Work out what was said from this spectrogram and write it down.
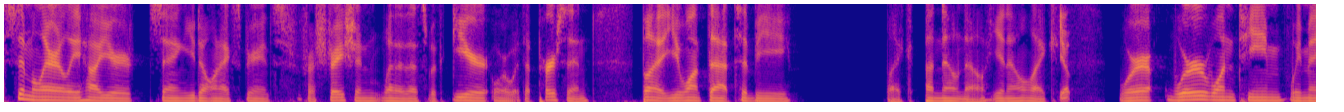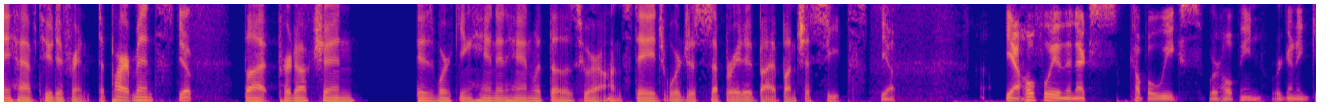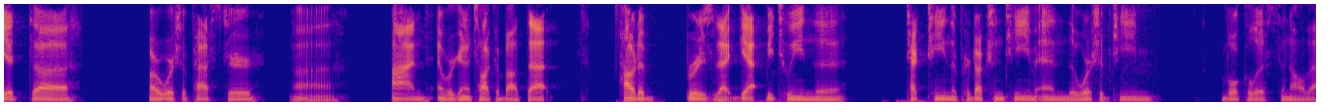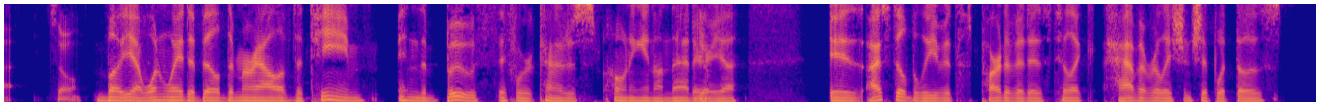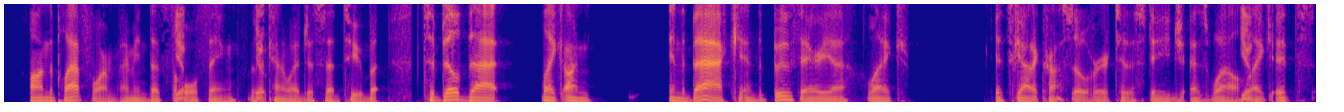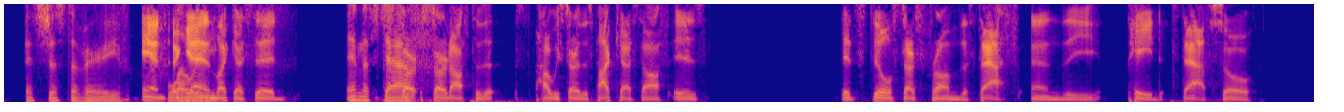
similarly how you're saying you don't want to experience frustration whether that's with gear or with a person but you want that to be like a no-no you know like Yep. we're we're one team we may have two different departments Yep. but production is working hand in hand with those who are on stage we're just separated by a bunch of seats Yep. Yeah, hopefully in the next couple weeks, we're hoping we're going to get uh, our worship pastor uh, on, and we're going to talk about that, how to bridge that gap between the tech team, the production team, and the worship team, vocalists, and all that. So, But yeah, one way to build the morale of the team in the booth, if we're kind of just honing in on that Yep. Is I still believe it's part of it is to like have a relationship with those on the platform. I mean, that's the Yep. whole thing. That's Yep. kind of what I just said too. But to build that like on in the back in the booth area, like it's got to cross over to the stage as well. Yep. Like it's it's just a very and flowy- again, like I said, and the staff start start off to the how we started this podcast off is it still starts from the staff and the paid staff. So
